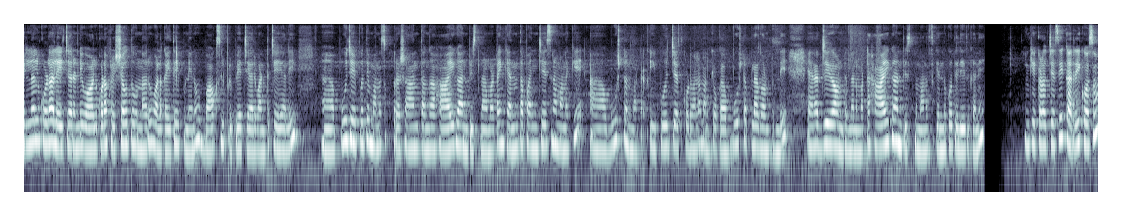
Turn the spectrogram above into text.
పిల్లలు కూడా లేచారండి. వాళ్ళు కూడా ఫ్రెష్ అవుతూ ఉన్నారు. వాళ్ళకైతే ఇప్పుడు నేను బాక్సులు ప్రిపేర్ చేయాలి వంట చేయాలి. పూజ అయిపోతే మనసుకు ప్రశాంతంగా హాయిగా అనిపిస్తుంది అనమాట ఇంకెంత పని చేసినా మనకి బూస్ట్ అనమాట ఈ పూజ చేసుకోవడం వల్ల మనకి ఒక బూస్టప్ లాగా ఉంటుంది. ఎనర్జీగా ఉంటుంది అనమాట హాయిగా అనిపిస్తుంది మనసుకి. ఎందుకో తెలియదు కానీ ఇంక ఇక్కడ వచ్చేసి కర్రీ కోసం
